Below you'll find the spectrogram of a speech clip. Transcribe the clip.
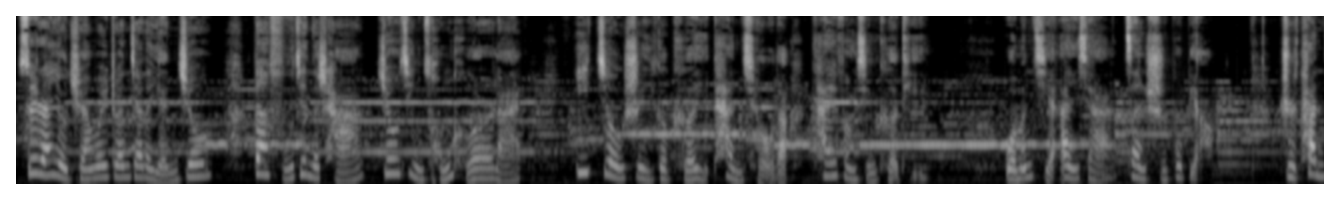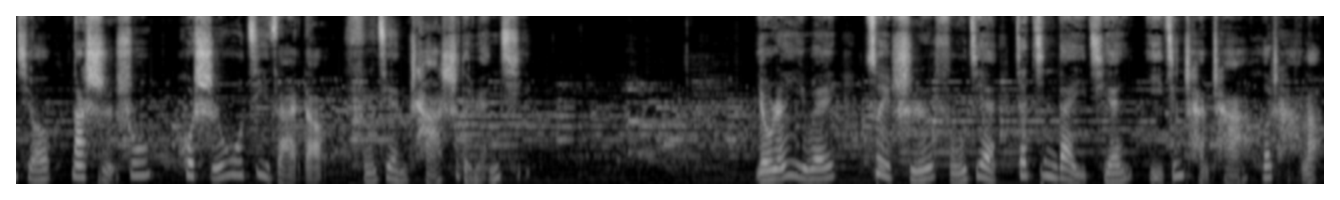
虽然有权威专家的研究，但福建的茶究竟从何而来，依旧是一个可以探求的开放性课题。我们且按下暂时不表，只探求那史书或实物记载的福建茶室的缘起。有人以为最迟福建在近代以前已经产茶喝茶了。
